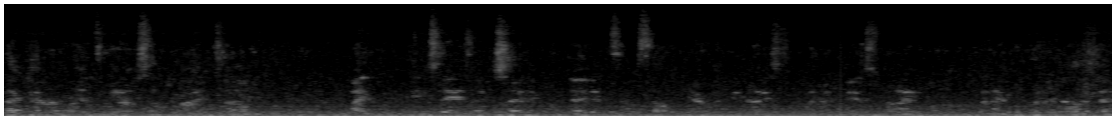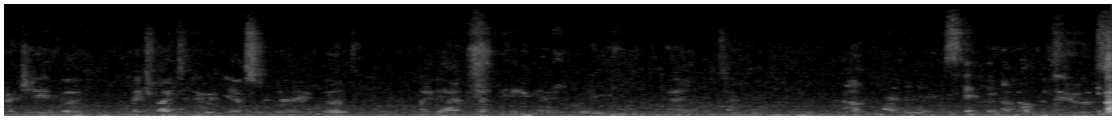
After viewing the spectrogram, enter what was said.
that kind of reminds me of sometimes, um, I, these days I decided that it's some self-care would be nice when I miss, when I, when I a lot of energy, but I tried to do it yesterday, but my dad kept being angry and not about the news. I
